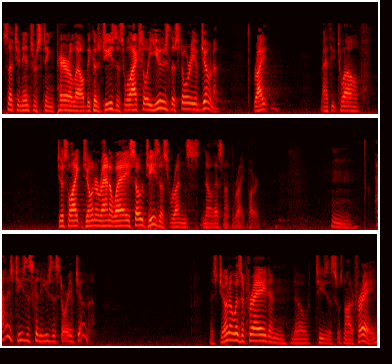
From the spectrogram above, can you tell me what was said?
Such an interesting parallel because Jesus will actually use the story of Jonah right? Matthew 12. Just like Jonah ran away, so Jesus runs. No, that's not the right part. Hmm. How is Jesus going to use the story of Jonah? As Jonah was afraid, and no, Jesus was not afraid.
